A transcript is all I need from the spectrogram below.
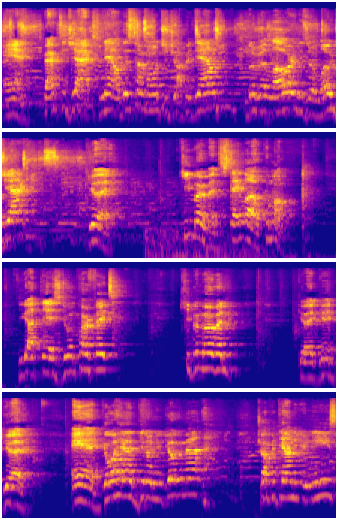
And back to jacks. Now, this time I want you to drop it down a little bit lower. These are low jacks. Good. Keep moving, stay low, come on. You got this, doing perfect. Keep it moving. Good, good, good. And go ahead, get on your yoga mat, drop it down to your knees.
